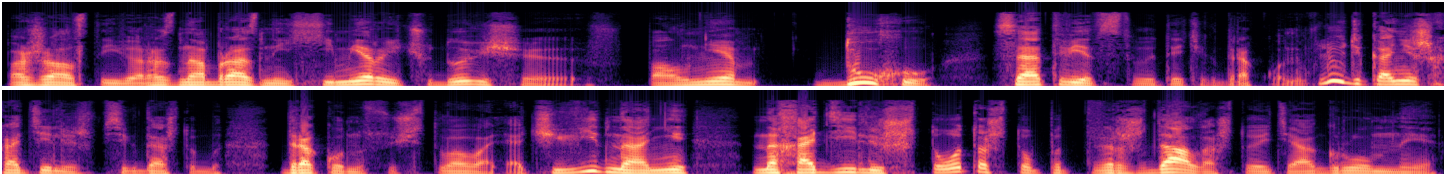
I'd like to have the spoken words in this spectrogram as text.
пожалуйста, и разнообразные химеры и чудовища вполне духу соответствуют этих драконов. Люди, конечно, хотели всегда, чтобы драконы существовали. Очевидно, они находили что-то, что подтверждало, что эти огромные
